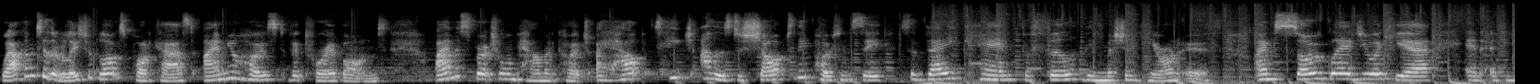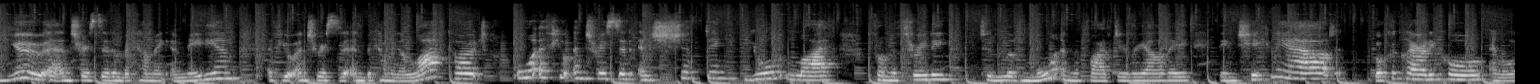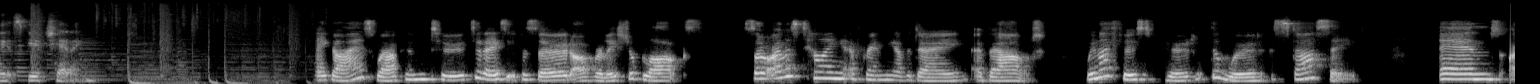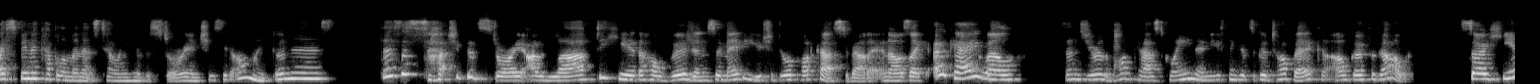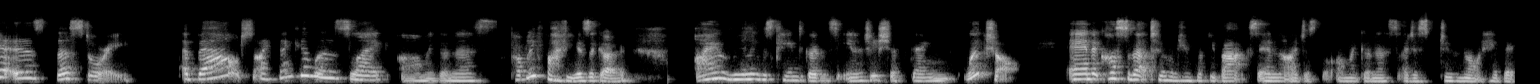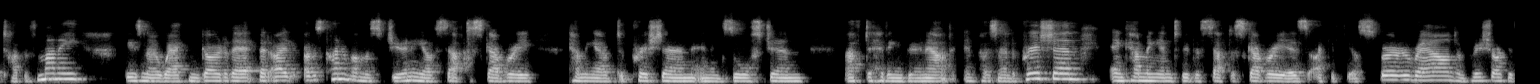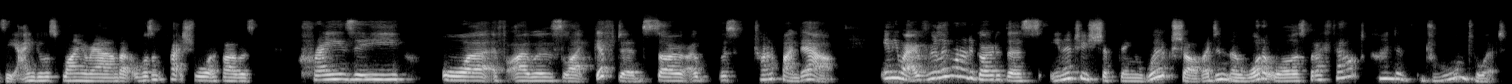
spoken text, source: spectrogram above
Welcome to the Release Your Blocks podcast. I am your host, Victoria Bond. I am a spiritual empowerment coach. I help teach others to show up to their potency so they can fulfill their mission here on earth. I'm so glad you are here. And if you are interested in becoming a medium, if you're interested in becoming a life coach, or if you're interested in shifting your life from the 3D to live more in the 5D reality, then check me out book a clarity call, and let's get chatting. Hey guys, welcome to today's episode of Release Your Blocks. So, I was telling a friend the other day about when I first heard the word starseed. And I spent a couple of minutes telling her the story, and she said, Oh my goodness, this is such a good story. I would love to hear the whole version. So maybe you should do a podcast about it. And I was like, okay, well, since you're the podcast queen and you think it's a good topic, I'll go for gold. So here is the story. About, I think it was like, oh my goodness, probably five years ago, I really was keen to go to this energy shifting workshop. And it cost about 250 bucks. And I just thought, oh my goodness, I just do not have that type of money. There's no way I can go to that. But I, I was kind of on this journey of self discovery, coming out of depression and exhaustion after hitting burnout and postnatal depression and coming into the self discovery as I could feel spirit around. I'm pretty sure I could see angels flying around, I wasn't quite sure if I was crazy or if I was like gifted. So I was trying to find out. Anyway, I really wanted to go to this energy shifting workshop. I didn't know what it was, but I felt kind of drawn to it.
